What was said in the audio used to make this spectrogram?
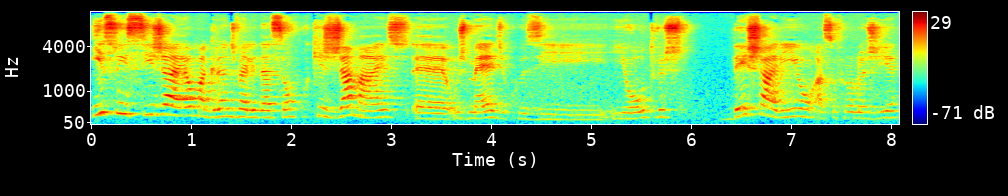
Isso em si já é uma grande validação porque jamais é, os médicos e, e outros deixariam a sofrologia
